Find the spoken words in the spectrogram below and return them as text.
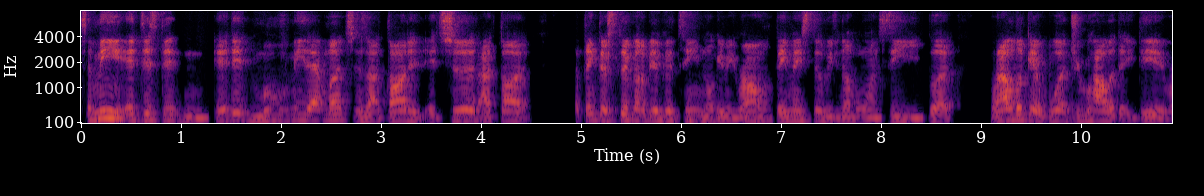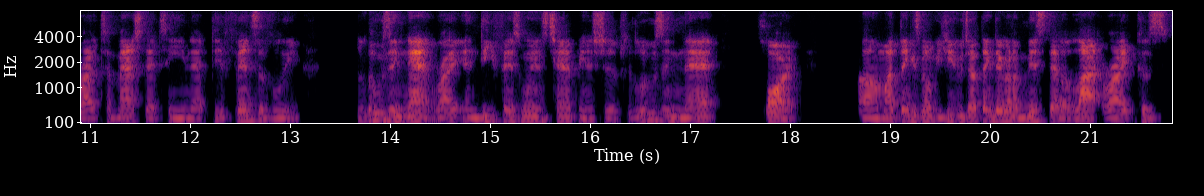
To me, it just didn't it didn't move me that much as I thought it, it should. I thought I think they're still going to be a good team. Don't get me wrong; they may still be the number one seed, but when I look at what Jrue Holiday did, right, to match that team, that defensively, losing that right, and defense wins championships. Losing that part, um, I think it's going to be huge. I think they're going to miss that a lot, right? Because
